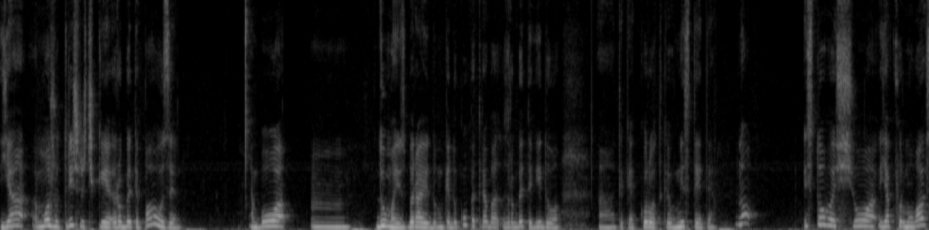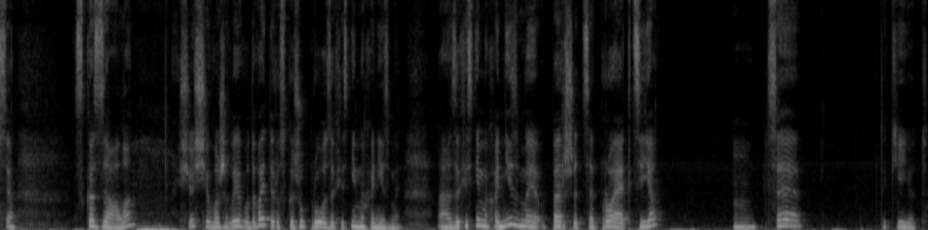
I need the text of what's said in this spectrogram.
я можу трішечки робити паузи, бо м, думаю, збираю думки докупи, треба зробити відео а, таке коротке, вмістити. Ну, із того, що як формувався, сказала, що ще важливо, давайте розкажу про захисні механізми. А, Захисні механізми, перше, це проекція. Це такий от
